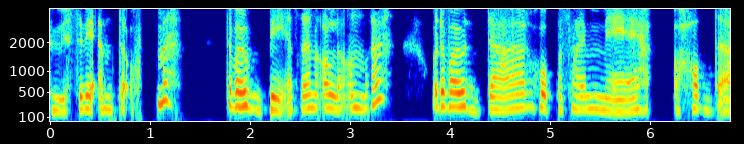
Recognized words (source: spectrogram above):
huset vi endte opp med, det var jo bedre enn alle andre. Og det var jo der, håper jeg, vi hadde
